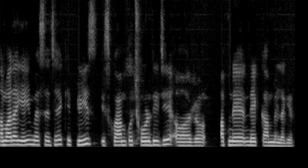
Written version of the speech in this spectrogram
हमारा यही मैसेज है कि प्लीज़ इस काम को छोड़ दीजिए और अपने नेक काम में लगे फिर।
